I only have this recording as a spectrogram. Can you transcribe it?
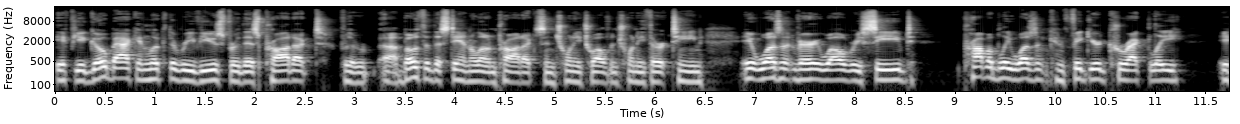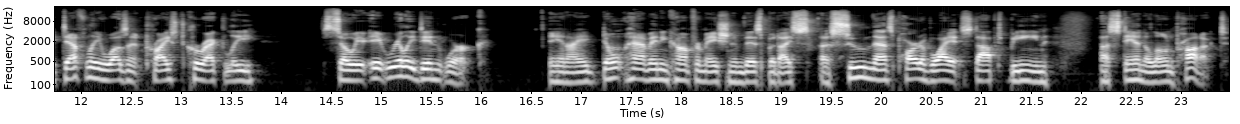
if you go back and look the reviews for this product, for the, uh, both of the standalone products in 2012 and 2013, it wasn't very well received. Probably wasn't configured correctly. It definitely wasn't priced correctly. So it, it really didn't work. And I don't have any confirmation of this, but I s- assume that's part of why it stopped being a standalone product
